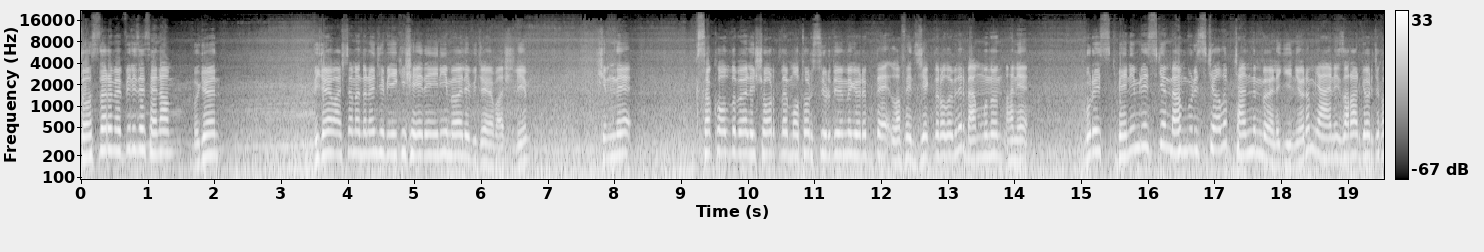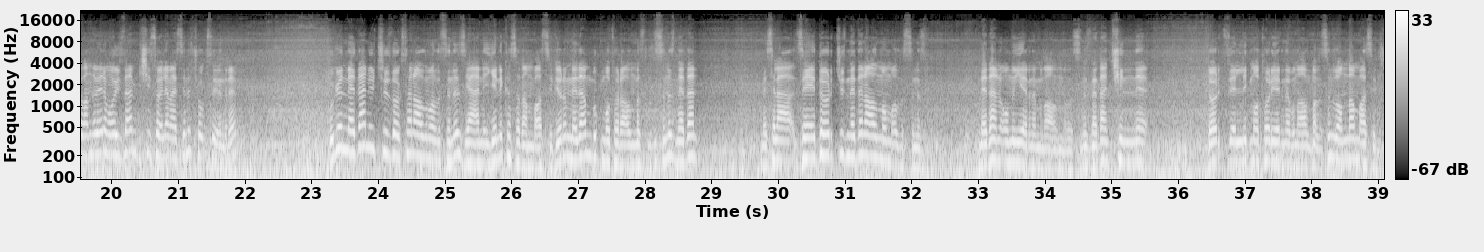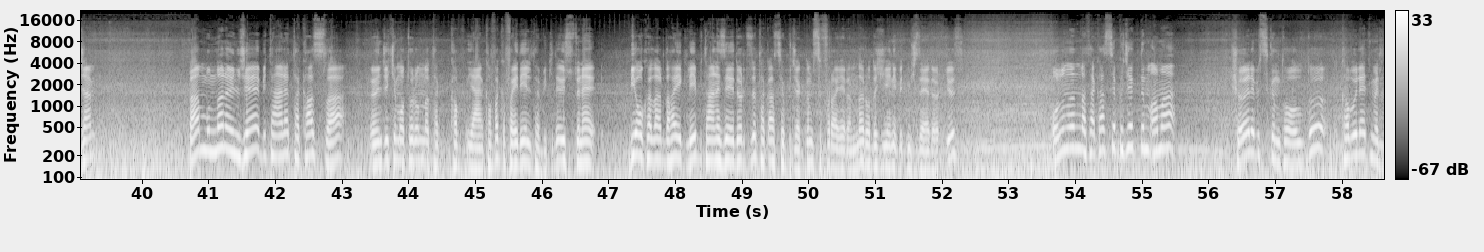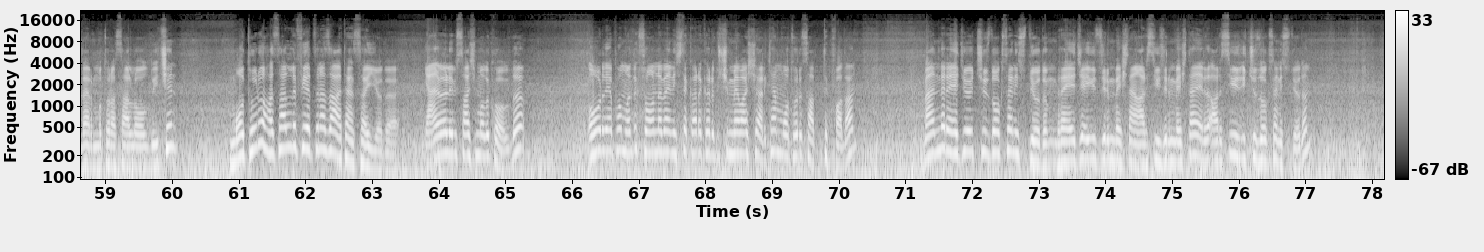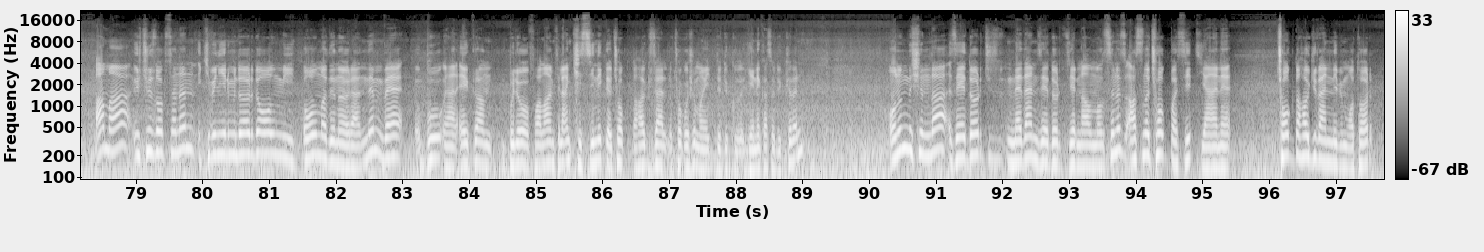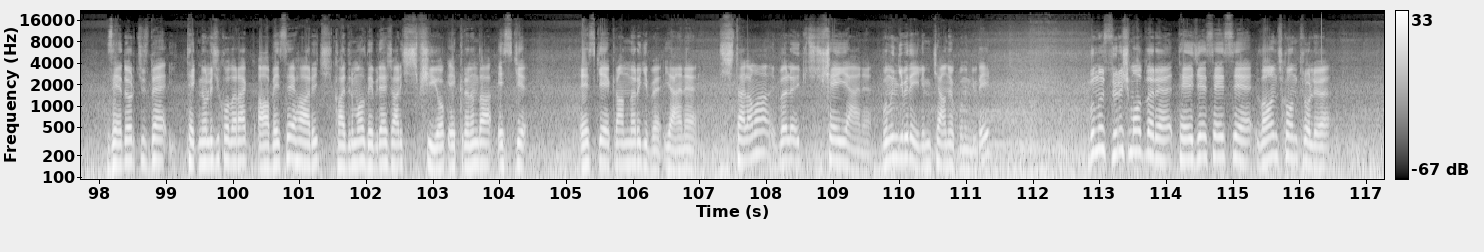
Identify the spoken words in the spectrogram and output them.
Dostlarım hepinize selam. Bugün videoya başlamadan önce bir iki şeye değineyim öyle videoya başlayayım. Şimdi kısa kollu böyle şortla motor sürdüğümü görüp de laf edecekler olabilir. Ben bunun hani bu risk benim riskim. Ben bu riski alıp kendim böyle giyiniyorum. Yani zarar görecek olan da benim. O yüzden bir şey söylemezseniz çok sevinirim. Bugün neden 390 almalısınız? Yani yeni kasadan bahsediyorum. Neden bu motoru almalısınız? Neden mesela Z400 neden almamalısınız? Neden onun yerine bunu almalısınız? Neden Çinli 450'lik motor yerine bunu almalısınız? Ondan bahsedeceğim. Ben bundan önce bir tane takasla önceki motorumla tak- kaf- yani kafa kafaya değil tabii ki de üstüne bir o kadar daha ekleyip bir tane Z400'e takas yapacaktım sıfır ayarında. Rodajı yeni bitmiş Z400. Onunla takas yapacaktım ama şöyle bir sıkıntı oldu. Kabul etmediler motor hasarlı olduğu için. Motoru hasarlı fiyatına zaten sayıyordu. Yani öyle bir saçmalık oldu. Orada yapamadık. Sonra ben işte kara kara düşünmeye başlarken motoru sattık falan. Ben de RC 390 istiyordum. RC 125'ten, RC 125'ten RC 390 istiyordum. Ama 390'ın 2024'de olmay- olmadığını öğrendim ve bu yani ekran bloğu falan filan kesinlikle çok daha güzel, çok hoşuma gitti yeni kasa dükkanların. Onun dışında Z400 neden Z400 yerini almalısınız? Aslında çok basit. Yani çok daha güvenli bir motor. Z400'de teknolojik olarak ABS hariç, kaydırmalı debriyaj hariç hiçbir şey yok. Ekranında eski eski ekranları gibi yani dijital ama böyle şey yani. Bunun gibi değil, imkanı yok bunun gibi değil. Bunun sürüş modları, TCS'si, launch kontrolü,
